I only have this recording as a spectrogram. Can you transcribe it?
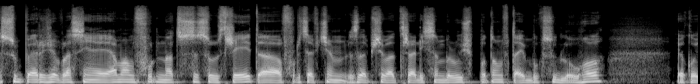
super, že vlastně já mám furt na co se soustředit a furt se v čem zlepšovat. Třeba když jsem byl už potom v Thai boxu dlouho, jako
